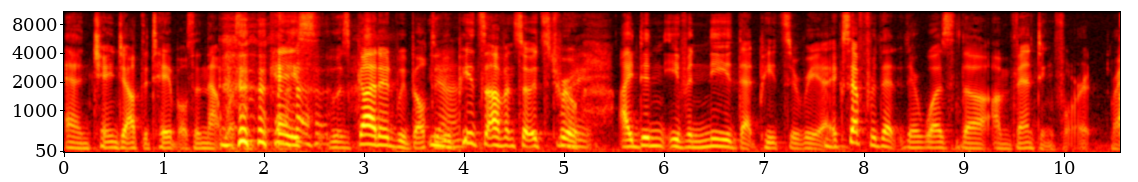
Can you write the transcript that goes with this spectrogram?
and change out the tables, and that wasn't the case. It was gutted. We built a Yeah. new pizza oven, so it's true. Right. I didn't even need that pizzeria, except for that there was the um, venting for it, right?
